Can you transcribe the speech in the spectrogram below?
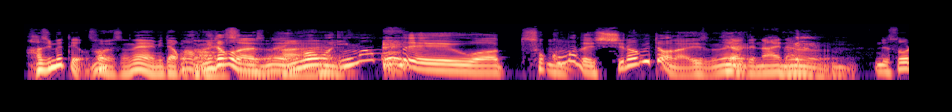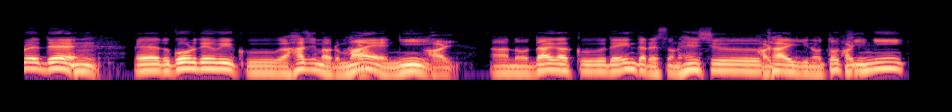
初めてよな。そうですね。見たこまあとない見たことないですね。はい。今ま今までは、そこまで調べてはないですね。調べてないな、うん。うん。で、それで、うん。えっ、と、ゴールデンウィークが始まる前に、はい。あの、大学でインタレストの編集会議の時に、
